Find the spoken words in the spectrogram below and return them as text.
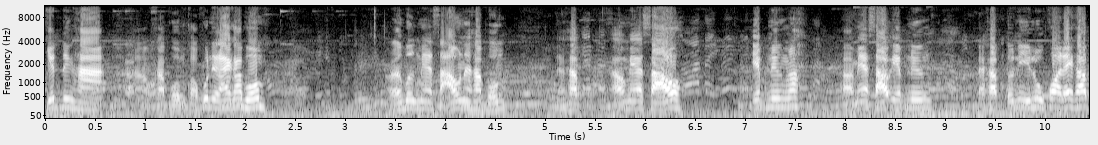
เจ็ดหนึ่งห้าเอาครับผมขอบคุณในไลน์ครับผมเอาเบิ่งแม่สาวนะครับผมนะครับเอาแม่สาว F1 เนาะอ่าแม่สาว F1 นะครับตัวนี้ลูกพ่อได้ครับ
